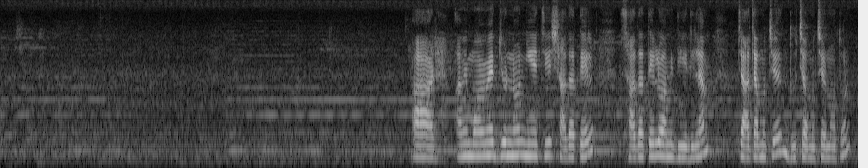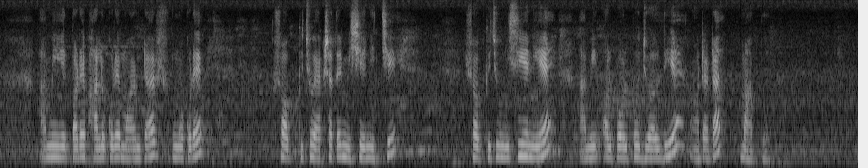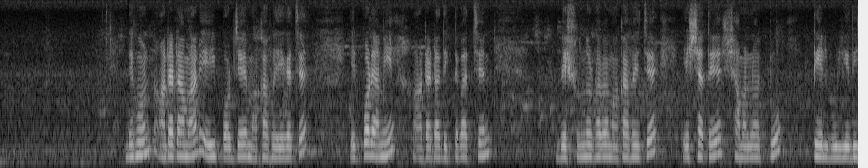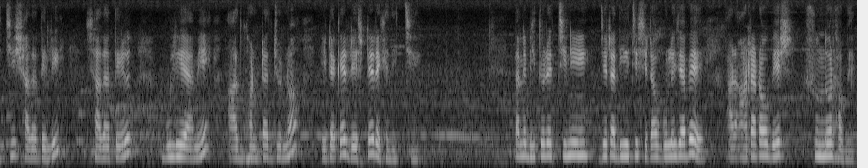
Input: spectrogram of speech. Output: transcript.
আর আমি ময়মের জন্য নিয়েছি সাদা তেল। সাদা তেলও আমি দিয়ে দিলাম, চা চামচে দু চামচের মতন। আমি এরপরে ভালো করে ময়মটা শুকনো করে সব কিছু একসাথে মিশিয়ে নিচ্ছি। সব কিছু মিশিয়ে নিয়ে আমি অল্প অল্প জল দিয়ে আটাটা মাখবো। দেখুন, আটাটা আমার এই পর্যায়ে মাখা হয়ে গেছে। এরপরে আমি আটাটা দেখতে পাচ্ছেন বেশ সুন্দরভাবে মাখা হয়েছে। এর সাথে সামান্য একটু তেল বুলিয়ে দিচ্ছি, সাদা তেলই। সাদা তেল বুলিয়ে আমি আধ ঘণ্টার জন্য এটাকে রেস্টে রেখে দিচ্ছি। তাহলে ভিতরে চিনি যেটা দিয়েছি সেটাও গলে যাবে আর আটাটাও বেশ সুন্দর হবে।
